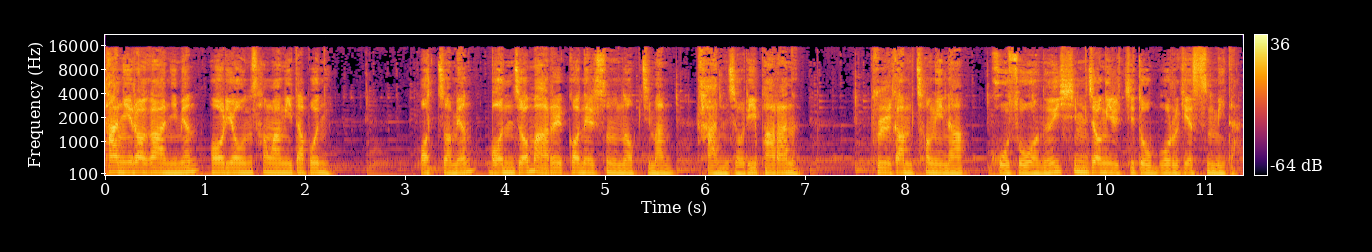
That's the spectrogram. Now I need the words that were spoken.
단일화가 아니면 어려운 상황이다 보니 어쩌면 먼저 말을 꺼낼 수는 없지만 간절히 바라는 불감청이나 고소원의 심정일지도 모르겠습니다.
